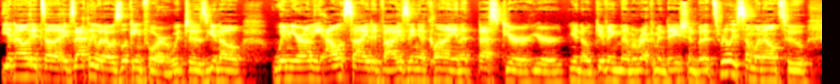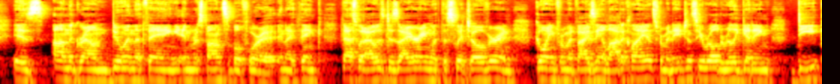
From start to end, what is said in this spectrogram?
You know, it's uh, exactly what I was looking for, which is you know when you're on the outside advising a client at best you're you're you know giving them a recommendation but it's really someone else who is on the ground doing the thing and responsible for it. And i think that's what i was desiring with the switch over and going from advising a lot of clients from an agency role to really getting deep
